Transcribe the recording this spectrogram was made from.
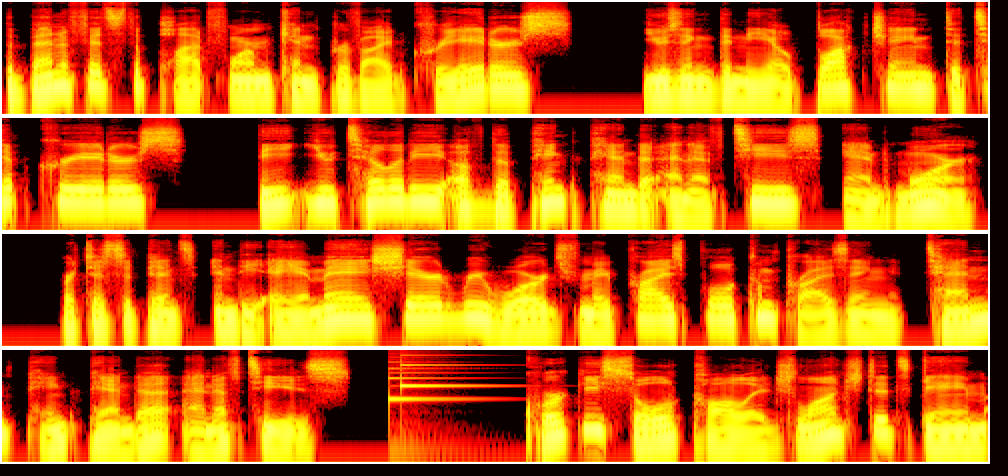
the benefits the platform can provide creators, using the Neo blockchain to tip creators, the utility of the Pink Panda NFTs, and more. Participants in the AMA shared rewards from a prize pool comprising 10 Pink Panda NFTs. Quirky Soul College launched its game,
